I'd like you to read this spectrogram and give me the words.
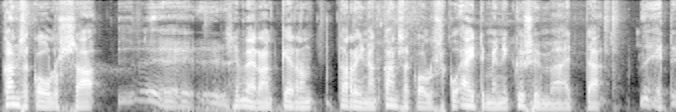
kansakoulussa, eh, sen verran kerron tarinan kansakoulussa, kun äiti meni kysymään, että, että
